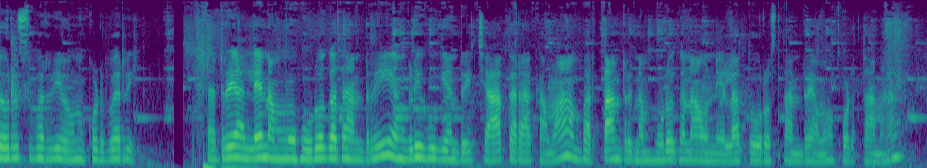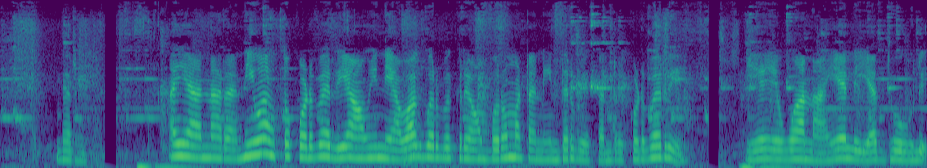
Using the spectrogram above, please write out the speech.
ತೋರಿಸ್ ಬರ್ರಿ, ಅವ್ನು ಕೊಡ್ಬರ್ರಿ ಅಡ್ರಿ ಅಲ್ಲೇ ನಮ್ಮ ಹುಡುಗ ಅದಾನ್ರಿ, ಅಂಗಡಿಗೆ ಹೋಗ್ಯಾನ್ರಿ, ಚಾ ತರಾಕವ ಬರ್ತಾನ್ರಿ ನಮ್ಮ ಹುಡುಗನ ಅವನ್ನೆಲ್ಲ ತೋರಿಸ್ತಾನ್ರಿ, ಅವ ಕೊಡ್ತಾನ. ಬರ್ರಿ. ಅಯ್ಯ, ಅನ್ನಾರ, ನೀವು ಕೊಡ್ಬೇಡ್ರಿ ಅವ ಇನ್ನು ಯಾವಾಗ ಬರ್ಬೇಕ್ರಿ, ಅವ್ನು ಬರೋ ಮಟ ನಿಂದಿರ್ಬೇಕನ್ರಿ ಕೊಡ್ಬರ್ರಿ ಏ ಯವ್ವ, ನಾ ಎಲ್ಲಿ ಎದ್ದು ಹೋಗ್ಲಿ.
